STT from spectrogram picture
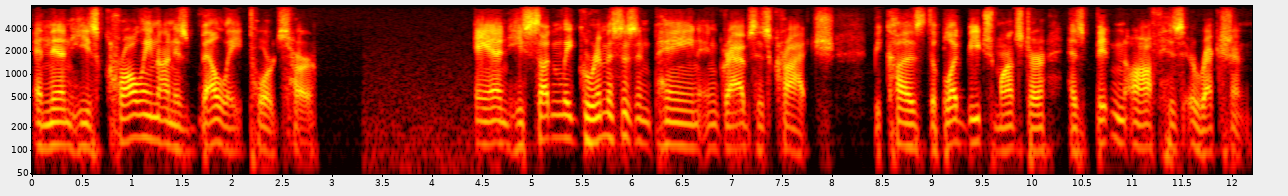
and then he's crawling on his belly towards her, and he suddenly grimaces in pain and grabs his crotch because the Blood Beach monster has bitten off his erection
